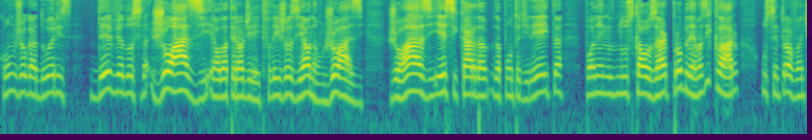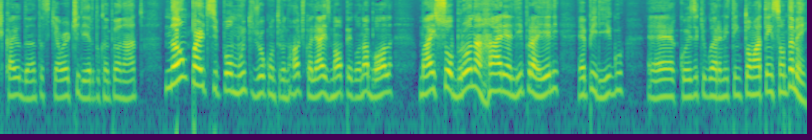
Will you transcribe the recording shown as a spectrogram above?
com jogadores de velocidade. Joase é o lateral direito. Falei Josiel, não, Joase. Joase, esse cara da, da ponta direita, podem nos causar problemas. E claro, o centroavante Caio Dantas, que é o artilheiro do campeonato. Não participou muito do jogo contra o Náutico, aliás, mal pegou na bola, mas sobrou na área ali para ele, é perigo, é coisa que o Guarani tem que tomar atenção também.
